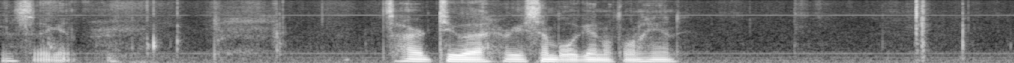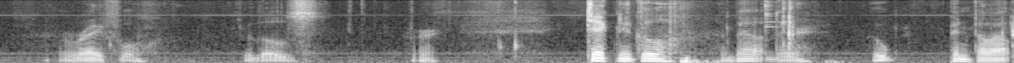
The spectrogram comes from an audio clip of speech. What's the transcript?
A second. It's hard to uh, reassemble again with one hand. Rifle, for those who are technical about their... Oop, pin fell out.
